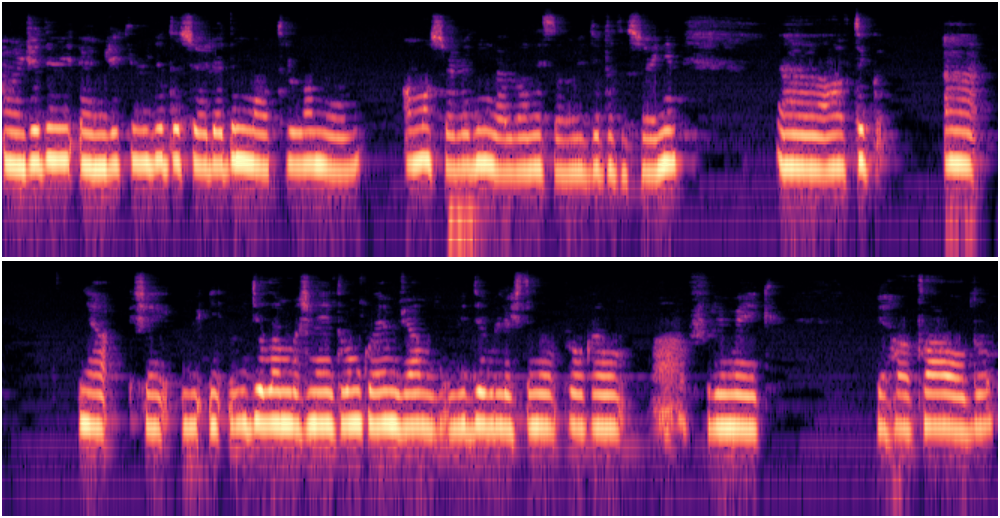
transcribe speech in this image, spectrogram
Önce de önceki videoda söyledim mi hatırlamıyorum. Ama söyledim galiba neyse videoda da söyleyeyim. Ee, artık e, ya şey vi- videoların başına intro koyamayacağım. Video birleştirme programı FreeMake bir hata oldu.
